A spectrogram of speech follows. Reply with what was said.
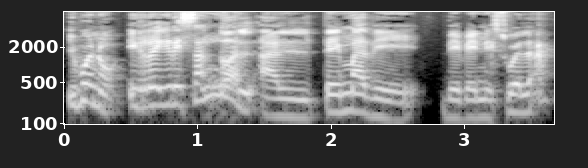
Y bueno, y regresando al, tema de, Venezuela,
